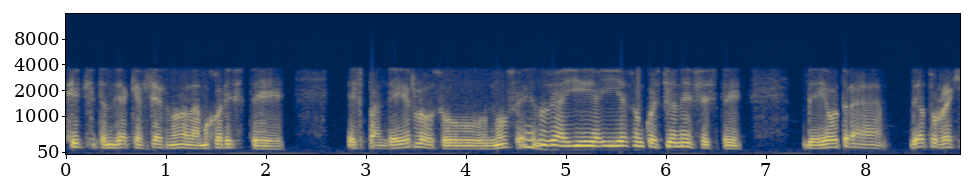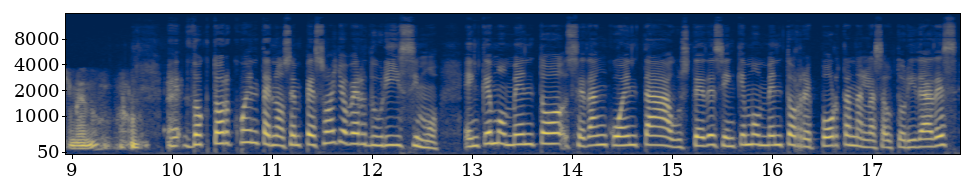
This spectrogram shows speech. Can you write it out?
se tendría que hacer no a lo mejor este expanderlos o no sé no sé ahí ahí ya son cuestiones este de otra de otro régimen, ¿no? Eh, doctor, cuéntenos, empezó a llover durísimo. ¿En qué momento se dan cuenta ustedes y en qué momento reportan a las autoridades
